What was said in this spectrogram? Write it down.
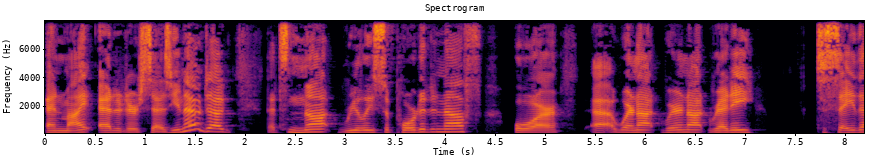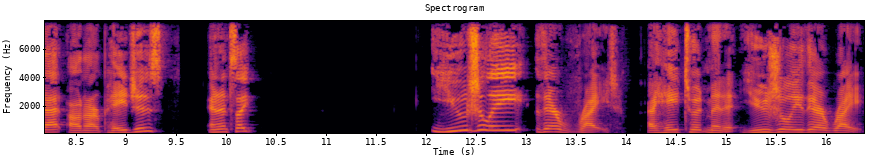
and my editor says, you know, Doug, that's not really supported enough or uh, we're not, we're not ready to say that on our pages. And it's like, usually they're right. I hate to admit it. Usually they're right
